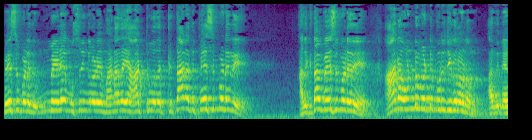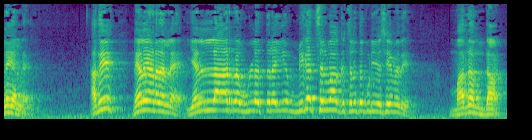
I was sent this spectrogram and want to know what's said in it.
பேசப்படுது. உண்மையிலே முஸ்லீம்களுடைய மனதை ஆற்றுவதற்கு தான் அது பேசப்படுது. அதுக்கு தான் பேசப்படுது. ஆனா ஒன்று மட்டும் புரிஞ்சுக்கணும் அது நிலையல்ல. அது நிலையானதல்ல. எல்லார உள்ளத்திலையும் மிக செல்வாக்கு செலுத்தக்கூடிய விஷயம் அது மதம் தான்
